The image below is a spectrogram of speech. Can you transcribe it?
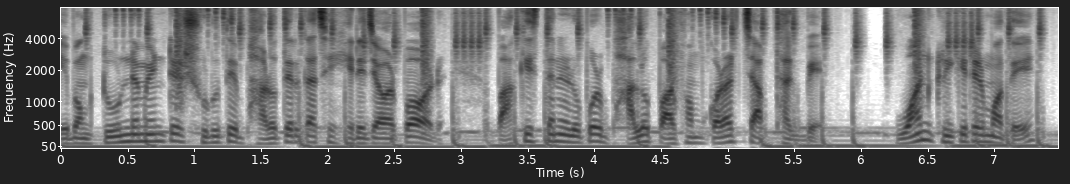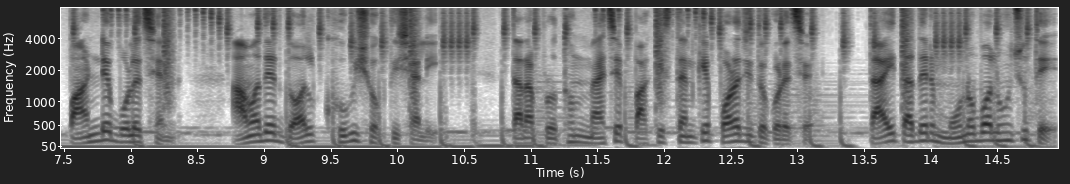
এবং টুর্নামেন্টের শুরুতে ভারতের কাছে হেরে যাওয়ার পর পাকিস্তানের ওপর ভালো পারফর্ম করার চাপ থাকবে। ওয়ান ক্রিকেটের মতে পান্ডে বলেছেন, আমাদের দল খুবই শক্তিশালী। তারা প্রথম ম্যাচে পাকিস্তানকে পরাজিত করেছে। তাই তাদের মনোবল উঁচুতে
